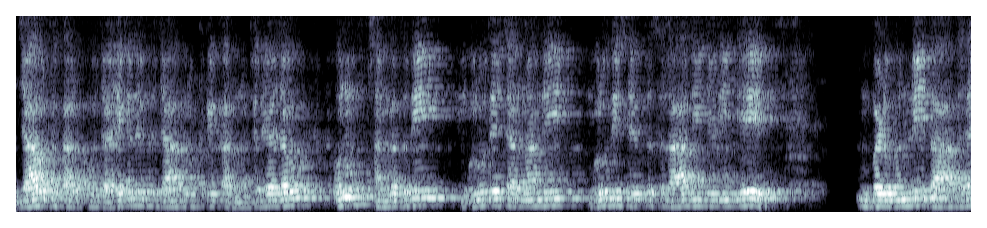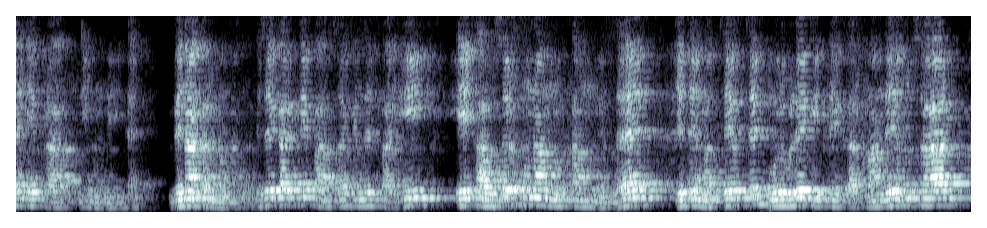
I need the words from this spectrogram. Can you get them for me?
ਜਾ ਘਰ ਕੋ ਜਾਏ, ਕਹਿੰਦੇ ਫਿਰ ਜਾ ਉੱਠ ਕੇ ਘਰ ਨੂੰ ਚਲਿਆ ਜਾਓ ਉਹਨੂੰ ਸੰਗਤ ਦੀ, ਗੁਰੂ ਦੇ ਚਰਨਾਂ ਦੀ, ਗੁਰੂ ਦੀ ਸਿਫਤ ਸਲਾਹ ਦੀ ਜਿਹੜੀ ਇਹ ਬੜਵੰਡੀ ਦਾਤ ਹੈ, ਇਹ ਪ੍ਰਾਪਤ ਨਹੀਂ ਹੁੰਦੀ ਹੈ। ਬਿਨਾ ਕਰਮਾਂ ਤੋਂ। ਇਸੇ ਕਰਕੇ ਪਾਤਸ਼ਾਹ ਕਹਿੰਦੇ, ਭਾਈ, ਇਹ ਅਵਸਰ ਉਹਨਾਂ ਮਨੁੱਖਾਂ ਨੂੰ ਮਿਲਦਾ ਹੈ, ਜਿਹਦੇ ਮੱਥੇ ਉੱਤੇ ਪੂਰਬਲੇ ਕੀਤੇ ਕਰਮਾਂ ਦੇ ਅਨੁਸਾਰ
